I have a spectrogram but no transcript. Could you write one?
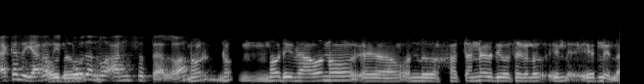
ಯಾಕಂದ್ರೆ ಯಾರಾದ್ರೂ. ಇರ್ಬೋದು ಅನ್ನೋ ಅನ್ಸುತ್ತೆ ಅಲ್ವಾ ನೋಡಿ ಅವನು ಒಂದು ಹತ್ತು ಹನ್ನೆರಡು ದಿವಸಗಳು ಇಲ್ಲಿ ಇರ್ಲಿಲ್ಲ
